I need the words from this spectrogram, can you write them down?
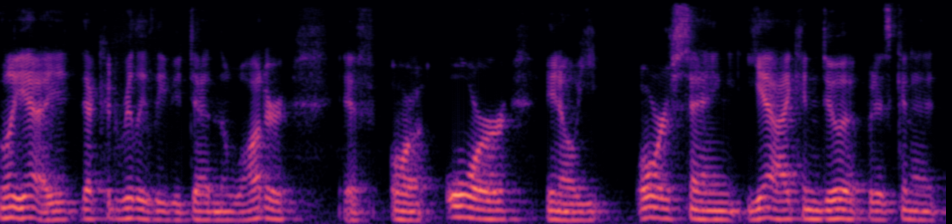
Well, yeah, that could really leave you dead in the water if, or, or, you know, or saying, yeah, I can do it, but it's going to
